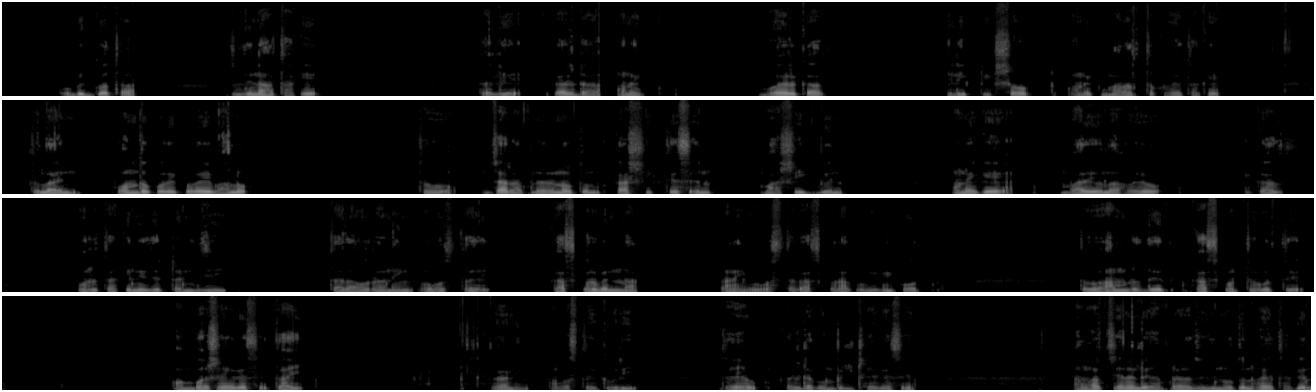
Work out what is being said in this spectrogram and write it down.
অভিজ্ঞতা যদি না থাকে, তাহলে এই কাজটা অনেক ভয়ের কাজ ইলেকট্রিক শক অনেক মারাত্মক হয়ে থাকে। তো লাইন বন্ধ করে, করাই ভালো। তো যারা আপনারা নতুন কাজ শিখতেছেন বা শিখবেন, অনেকে বাড়িওয়ালা হয়েও কাজ করে থাকে, নিজেরটা নিজেই। তারাও রানিং অবস্থায় কাজ করবেন না। রানিং অবস্থা কাজ করা খুবই বিপদ। তো আমাদের কাজ করতে করতে অভ্যাস হয়ে গেছে, তাই রানিং অবস্থায় করি। যাই হোক কাজটা কমপ্লিট হয়ে গেছে। আমার চ্যানেলে আপনারা যদি নতুন হয়ে থাকেন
